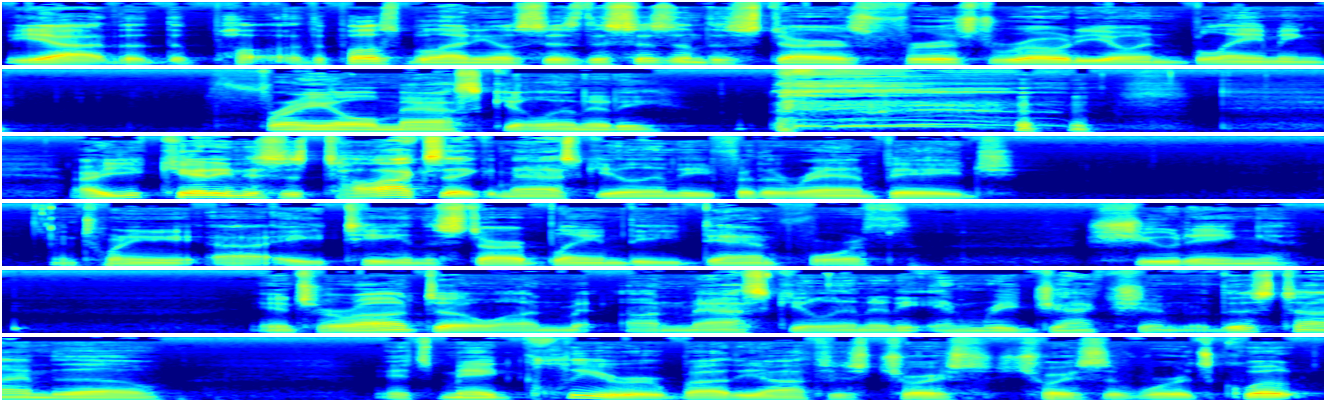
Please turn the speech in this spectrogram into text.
Yeah, the, the, the post millennial says this isn't the star's first rodeo in blaming frail masculinity. Are you kidding? This is toxic masculinity for the rampage. In 2018, the Star blamed the Danforth shooting in Toronto on, on masculinity and rejection. This time, though, it's made clearer by the author's choice, choice of words. Quote,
